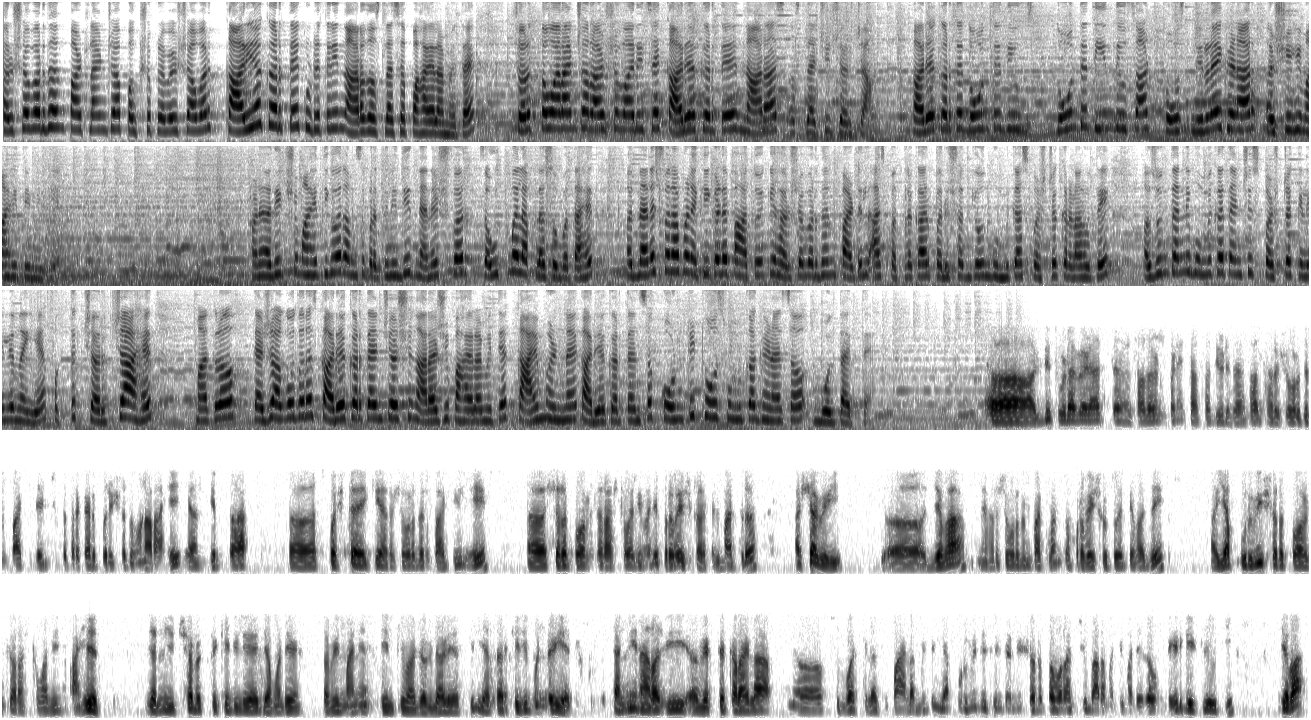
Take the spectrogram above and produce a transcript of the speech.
हर्षवर्धन पाटलांच्या पक्षप्रवेशावर कार्यकर्ते कुठेतरी नाराज असल्याचं पाहायला मिळत आहे शरद पवारांच्या राष्ट्रवादीचे कार्यकर्ते नाराज असल्याची चर्चा. कार्यकर्ते दोन ते दिवस दोन ते तीन दिवसात ठोस निर्णय घेणार अशी ही माहिती मिळते आणि अधिकची माहिती आमचे प्रतिनिधी ज्ञानेश्वर चौतमल आपल्यासोबत आहेत. ज्ञानेश्वर आपण एकीकडे पाहतोय की हर्षवर्धन पाटील आज पत्रकार परिषद घेऊन भूमिका स्पष्ट करणार होते. अजून त्यांनी भूमिका त्यांची स्पष्ट केलेली नाहीये फक्त चर्चा आहेत. मात्र त्याच्या अगोदरच कार्यकर्त्यांची अशी नाराजी पाहायला मिळते. काय म्हणणं आहे कार्यकर्त्यांचं? कोणती ठोस भूमिका घेण्याचं बोलतायत ते? अगदी थोड्या वेळात साधारणपणे तासा दीड तासात हर्षवर्धन पाटील यांची पत्रकार परिषद होणार आहे. हे अंतिमता स्पष्ट आहे की हर्षवर्धन पाटील हे शरद पवारच्या राष्ट्रवादीमध्ये प्रवेश करतील. मात्र अशा वेळी जेव्हा हर्षवर्धन पाटलांचा प्रवेश होतोय तेव्हा जे यापूर्वी शरद पवारच्या राष्ट्रवादीत आहेत ज्यांनी इच्छा व्यक्त केलेली आहे ज्यामध्ये प्रवीण माने असतील किंवा जगदाळे असतील यासारखी जी मंडळी आहेत त्यांनी नाराजी व्यक्त करायला सुरुवात केल्याचं पाहायला मिळते. यापूर्वी देखील त्यांनी शरद पवारांची बारामतीमध्ये जाऊन भेट घेतली होती. जेव्हा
